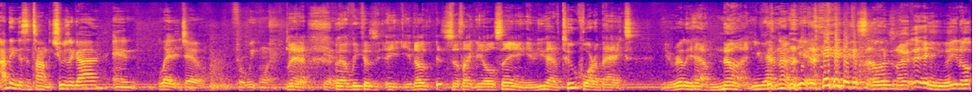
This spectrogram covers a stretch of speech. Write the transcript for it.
I think this is the time to choose a guy and let it gel for week one. Yeah. Yeah. Well, because you know it's just like the old saying: if you have two quarterbacks, you really have none. You have none, yeah. so it's like, hey, you know,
